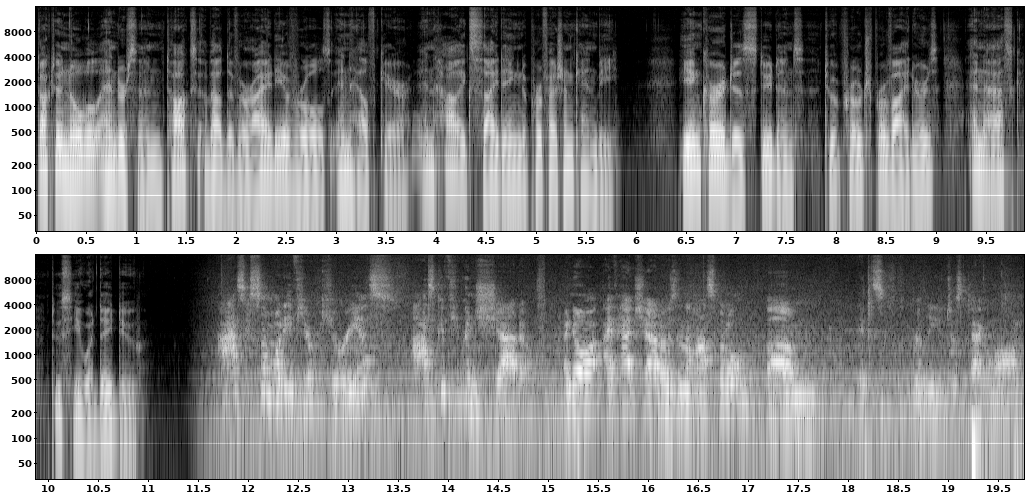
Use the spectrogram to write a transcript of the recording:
Dr. Noble Anderson talks about the variety of roles in healthcare and how exciting the profession can be. He encourages students to approach providers and ask to see what they do. Ask somebody if you're curious, ask if you can shadow. I know I've had shadows in the hospital. Um, it's really you just tag along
